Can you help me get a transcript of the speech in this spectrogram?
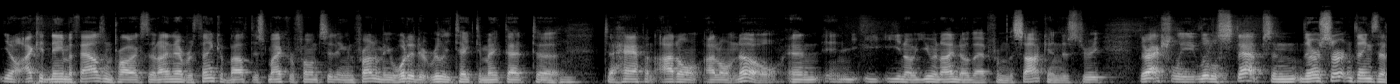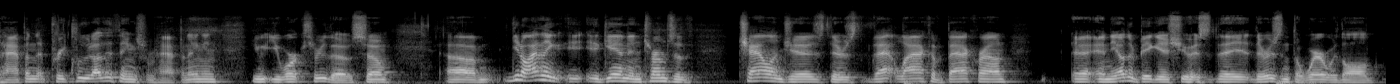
you know I could name a thousand products that I never think about. This microphone sitting in front of me, what did it really take to make that? Uh, mm-hmm. To happen, I don't, I don't know, and and you know, you and I know that from the sock industry. There are actually little steps, and there are certain things that happen that preclude other things from happening, and you you work through those. So, um, you know, I think again in terms of challenges, there's that lack of background, and the other big issue is they, there isn't the wherewithal.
